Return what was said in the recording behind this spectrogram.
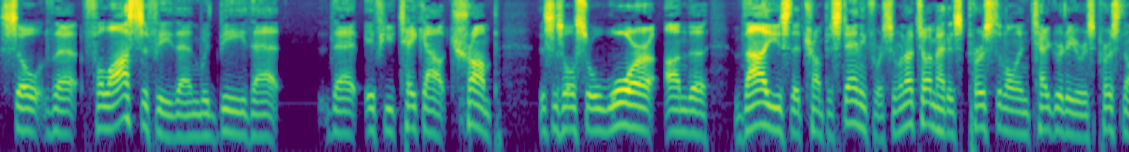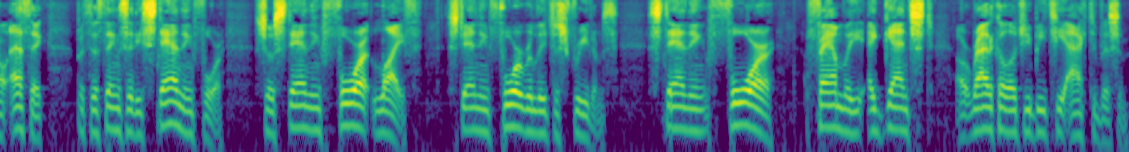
So the philosophy then would be that that if you take out Trump, this is also a war on the values that Trump is standing for. So we're not talking about his personal integrity or his personal ethic, but the things that he's standing for. So standing for life, standing for religious freedoms, standing for family against uh, radical LGBT activism,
